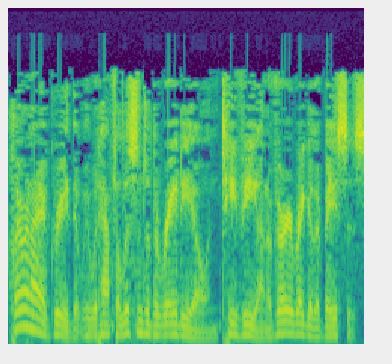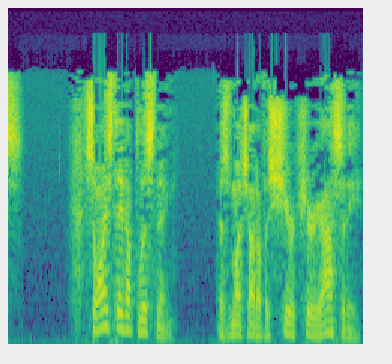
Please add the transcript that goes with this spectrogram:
Claire and I agreed that we would have to listen to the radio and TV on a very regular basis. So I stayed up listening, as much out of a sheer curiosity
